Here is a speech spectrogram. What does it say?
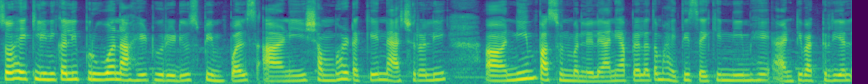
सो हे क्लिनिकली प्रूवन आहे टू रिड्यूस पिंपल्स आणि शंभर टक्के नॅचरली नीमपासून बनलेले. आणि आपल्याला तर माहितीच आहे की नीम हे अँटीबॅक्टेरियल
